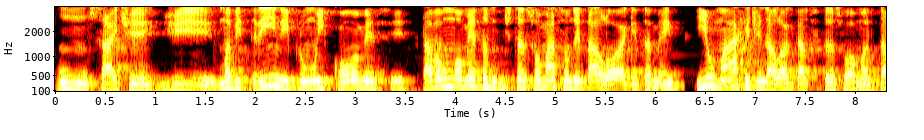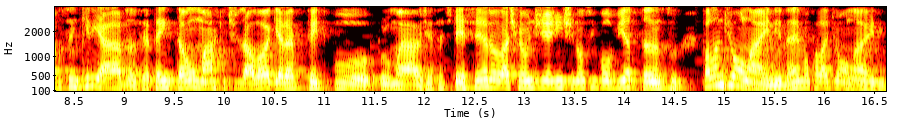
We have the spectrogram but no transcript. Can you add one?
um site de uma vitrine para um e-commerce. Tava um momento de transformação dentro da Log também. E o marketing da Log estava se transformando, estava sendo criado. Assim, até então o marketing da Log era feito por, por uma agência de terceiro, acho que é onde a gente não se envolvia tanto. Falando de online, né? Vamos falar de online.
